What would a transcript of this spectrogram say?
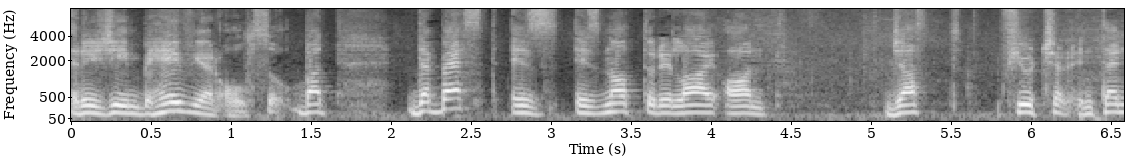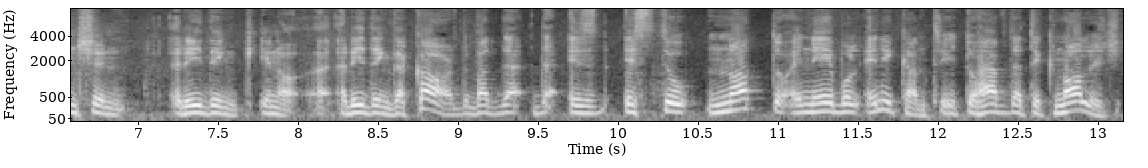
regime behavior also, but the best is is not to rely on just future intention reading you know uh, reading the card, but the, the, is is to not to enable any country to have the technology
